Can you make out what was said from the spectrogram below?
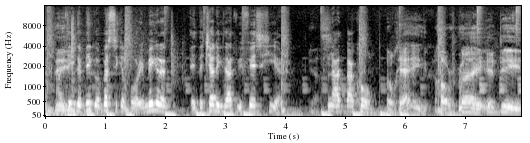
indeed. I think the big obstacle for immigrant is the challenge that we face here. Not back home. Okay. All right. Indeed.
